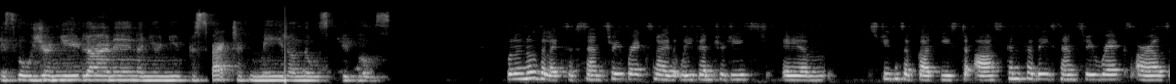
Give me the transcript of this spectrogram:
I suppose, your new learning and your new perspective made on those pupils? Well, I know the likes of sensory breaks now that we've introduced. Um, students have got used to asking for these sensory breaks, or else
